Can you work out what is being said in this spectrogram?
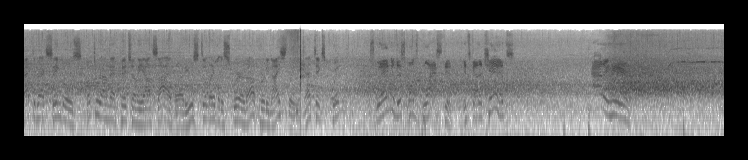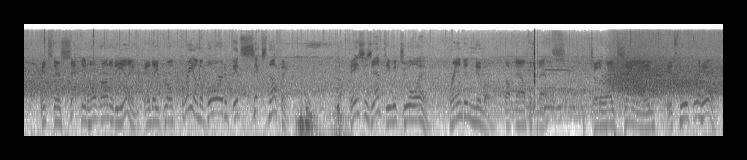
Back-to-back -back singles hooked around that pitch on the outside, but he was still able to square it up pretty nicely. And that takes quick. Swing, and this one's blasted. It's got a chance. Out of here. It's their second home run of the inning, and they throw three on the board. It's 6 nothing. Base is empty with two away. Brandon Nimmo up now for the Mets. To the right side. It's through for a hit.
